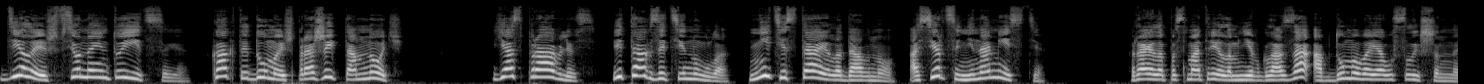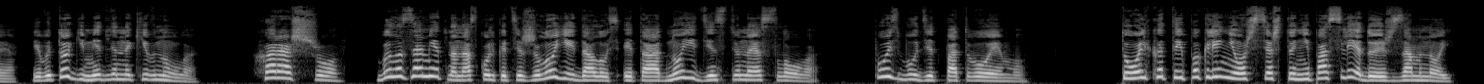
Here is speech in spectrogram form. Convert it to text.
«Делаешь все на интуиции. Как ты думаешь прожить там ночь?» «Я справлюсь. И так затянула. Нити стаяла давно, а сердце не на месте». Райла посмотрела мне в глаза, обдумывая услышанное, и в итоге медленно кивнула. «Хорошо». Было заметно, насколько тяжело ей далось это одно единственное слово. «Пусть будет по-твоему». «Только ты поклянешься, что не последуешь за мной!»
